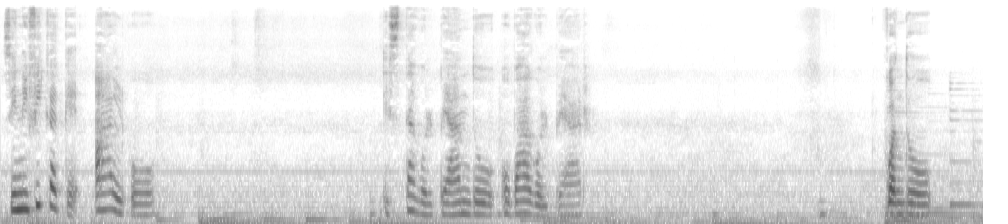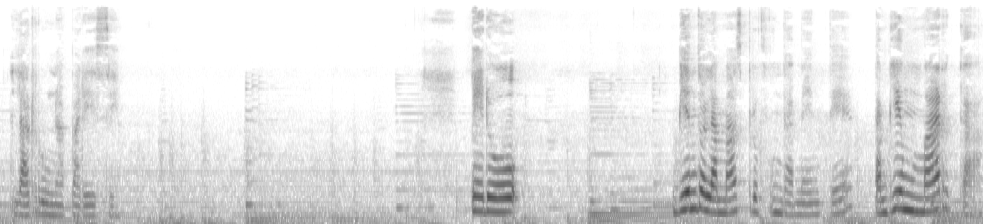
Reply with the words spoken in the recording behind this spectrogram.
Significa que algo está golpeando o va a golpear cuando la runa aparece. Pero viéndola más profundamente, también marca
